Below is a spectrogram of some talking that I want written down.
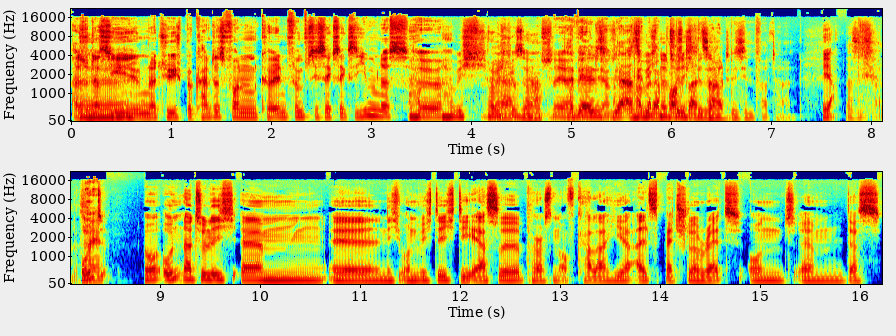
also, dass sie äh, natürlich bekannt ist von Köln 50667, das habe äh, hab ich, hab ich ja, gesagt. Ja, ja, ja, ja. Also habe ich natürlich gesagt. ein bisschen verteilen. Ja. Das ist alles. Und, und natürlich, ähm, äh, nicht unwichtig, die erste Person of Color hier als Bachelorette. Und ähm, das,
